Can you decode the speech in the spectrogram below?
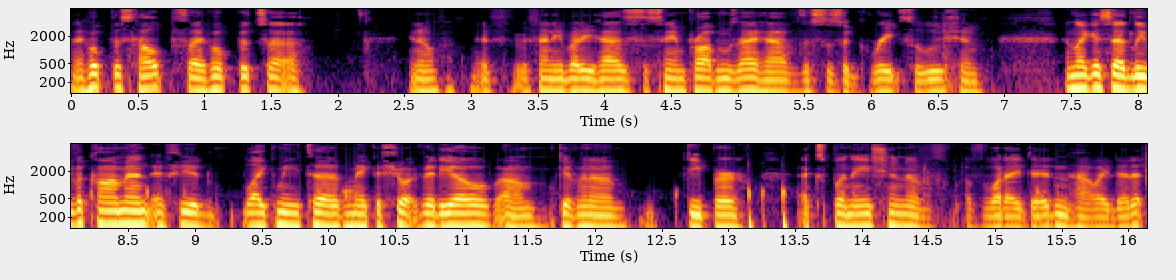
I, hope this helps. I hope it's, uh, you know, if, if anybody has the same problems I have, this is a great solution. And like I said, leave a comment if you'd like me to make a short video, um, giving a deeper explanation of, of what I did and how I did it.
